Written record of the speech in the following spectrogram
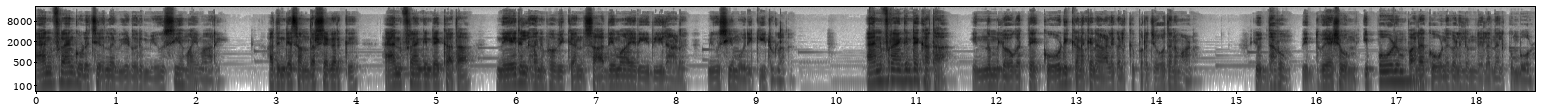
ആൻ ഫ്രാങ്ക് ഒളിച്ചിരുന്ന വീട് ഒരു മ്യൂസിയമായി മാറി. അതിന്റെ സന്ദർശകർക്ക് ആൻ ഫ്രാങ്കിന്റെ കഥ നേരിൽ അനുഭവിക്കാൻ സാധ്യമായ രീതിയിലാണ് മ്യൂസിയം ഒരുക്കിയിട്ടുള്ളത്. ആൻ ഫ്രാങ്കിന്റെ കഥ ഇന്നും ലോകത്തെ കോടിക്കണക്കിന് ആളുകൾക്ക് പ്രചോദനമാണ്. യുദ്ധവും വിദ്വേഷവും ഇപ്പോഴും പല കോണുകളിലും നിലനിൽക്കുമ്പോൾ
